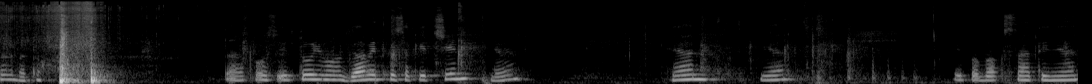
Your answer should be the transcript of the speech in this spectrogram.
Saan ba to? Tapos, ito yung mga gamit ko sa kitchen. Yan. Yan. Yan. Ipabox natin yan.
